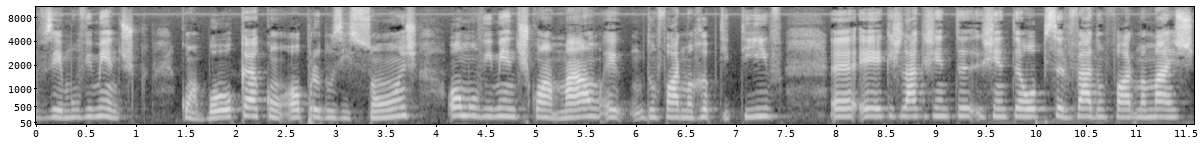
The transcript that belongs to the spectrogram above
a fazer movimentos com a boca, com, ou produzir sons, ou movimentos com a mão, é, de uma forma repetitiva. É, que lá que a gente, gente observar de uma forma mais,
